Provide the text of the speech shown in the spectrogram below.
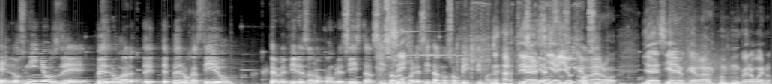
En los niños de Pedro, Gar- de, de Pedro Castillo, te refieres a los congresistas. Si son Sí. los congresistas, no son víctimas. ya Si decía yo qué raro. Ya decía yo qué raro. Pero bueno,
